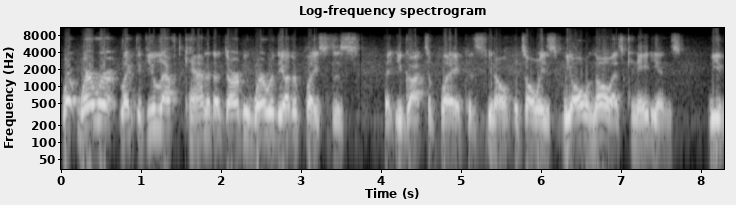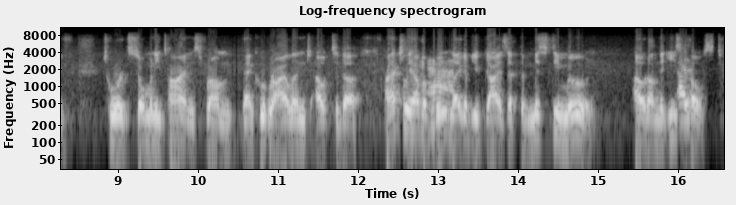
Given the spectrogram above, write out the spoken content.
Where, where were like if you left Canada, Darby? Where were the other places that you got to play? Because you know it's always we all know as Canadians we've toured so many times from Vancouver Island out to the. I actually have a Yeah. bootleg of you guys at the Misty Moon out on the East I- Coast.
